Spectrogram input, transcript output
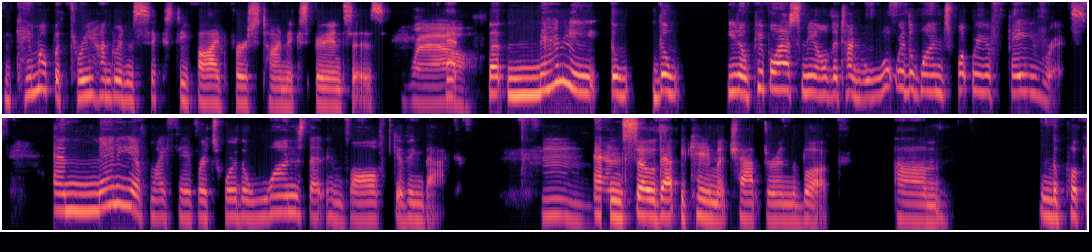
we came up with 365 first time experiences. Wow. And, but many, the, the, you know, people ask me all the time, well, what were the ones, what were your favorites? And many of my favorites were the ones that involved giving back. Mm. And so that became a chapter in the book. Um, The book,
